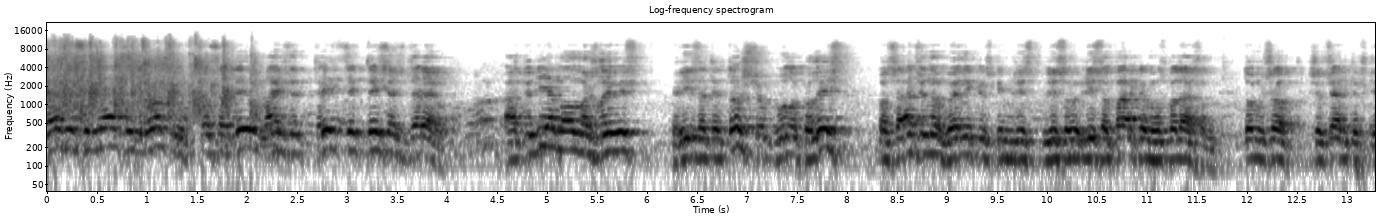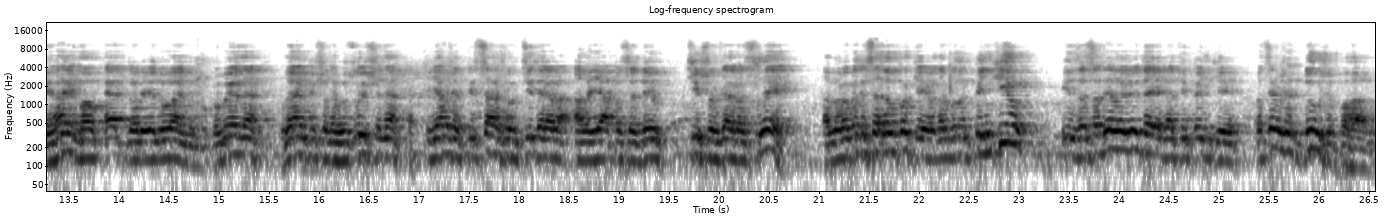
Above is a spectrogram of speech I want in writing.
Я за 17 років посадив майже 30 тисяч дерев. А тоді я мав можливість різати те, що було колись посаджено Винниківським ліс- лісо- лісопарковим господарством. Тому що Шевченківський гай мав етнорайонування Буковина, Лемківщина, Гуцульщина. Я вже підсаджував ці дерева, але я посадив ті, що вже росли, аби робити все навпаки. Воно було пеньків і засадили людей на ті пеньки. Оце вже дуже погано.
